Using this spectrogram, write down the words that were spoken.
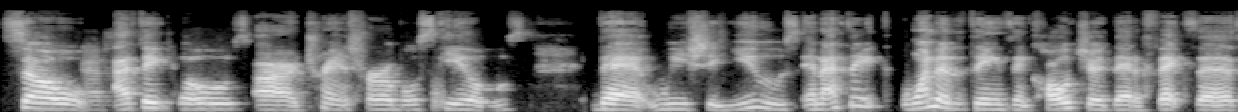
So Absolutely. I think those are transferable skills that we should use. And I think one of the things in culture that affects us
